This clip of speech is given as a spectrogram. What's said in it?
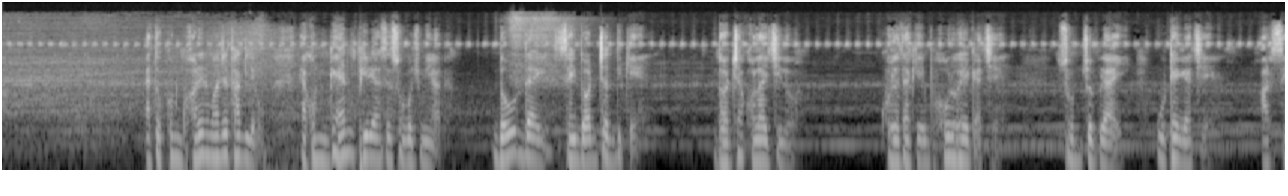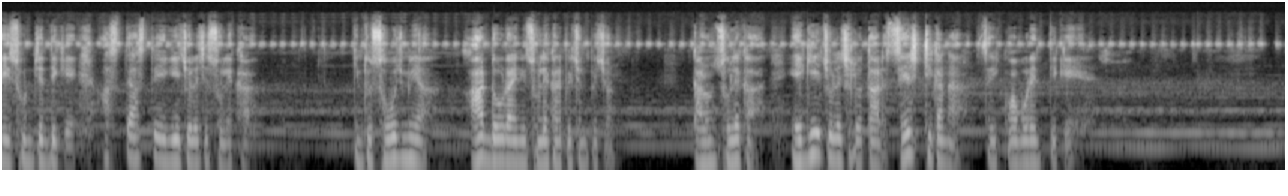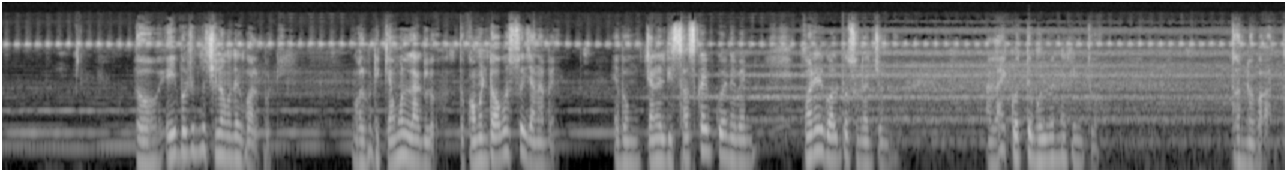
এতক্ষণ ঘরের মাঝে থাকলেও এখন জ্ঞান ফিরে আসে সবুজ মিয়ার দৌড় দেয় সেই দরজার দিকে। দরজা খোলাই ছিল। খুলে তাকে ভোর হয়ে গেছে। সূর্য প্রায় উঠে গেছে আর সেই সূর্যের দিকে আস্তে আস্তে এগিয়ে চলেছে সুলেখা। কিন্তু সবুজ মিয়া আর দৌড়ায়নি সুলেখার পেছন পেছন। কারণ সুলেখা এগিয়ে চলেছিল তার শেষ ঠিকানা সেই কবরের দিকে। তো এই পর্যন্ত ছিল আমাদের গল্পটি। গল্পটি কেমন লাগল তো কমেন্টে অবশ্যই জানাবেন এবং চ্যানেলটি সাবস্ক্রাইব করে নেবেন পরের গল্প শোনার জন্য। আর লাইক করতে ভুলবেন না কিন্তু। ধন্যবাদ।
